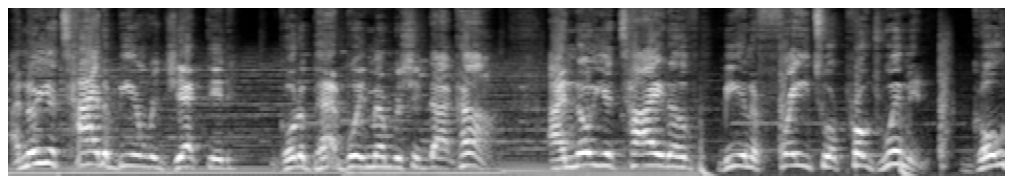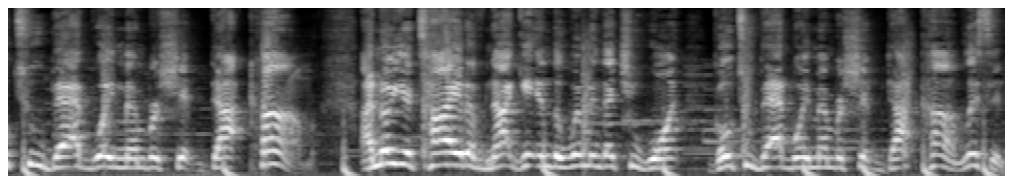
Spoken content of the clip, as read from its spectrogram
I know you're tired of being rejected. Go to badboymembership.com. I know you're tired of being afraid to approach women. Go to badboymembership.com. I know you're tired of not getting the women that you want. Go to badboymembership.com. Listen,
